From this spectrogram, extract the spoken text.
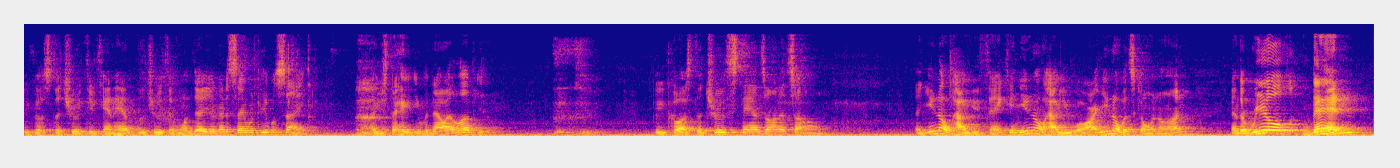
Because the truth, you can't handle the truth, and one day you're going to say what people say. I used to hate you, but now I love you. Because the truth stands on its own. And you know how you think, and you know how you are, and you know what's going on. And the real men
